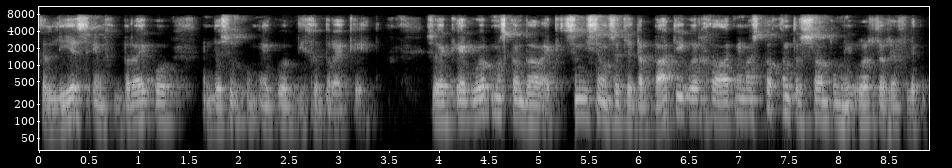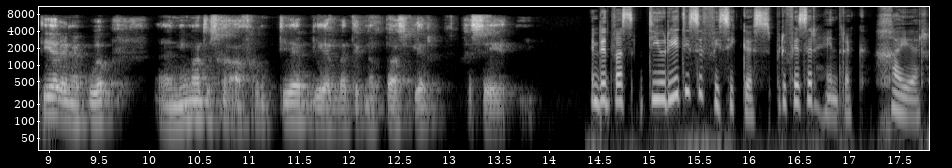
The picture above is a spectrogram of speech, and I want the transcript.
gelees en gebruik word en dis hoekom ek ook die gebruik het. So ek ek hoop ons kan daar ek sien nie ons het 'n debat hier oor gehad nie, maar is tog interessant om hieroor te reflekteer en ek hoop uh, niemand is geafronteer deur wat ek nou pas weer gesê het nie. En dit was teoretiese fisikus professor Hendrik Geier.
